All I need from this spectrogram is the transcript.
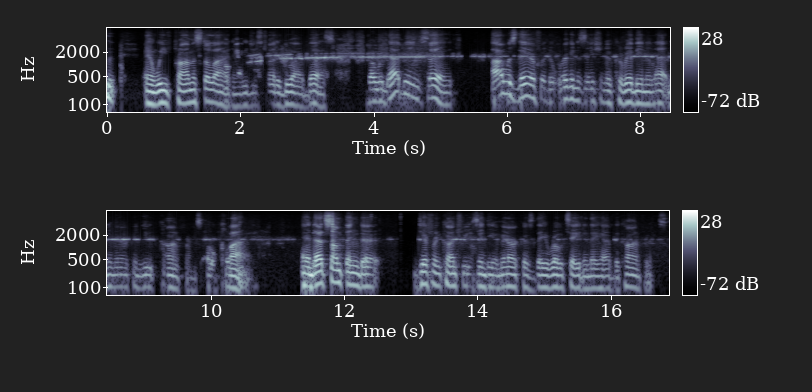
and we've promised a lot, and we just try to do our best. But with that being said, I was there for the Organization of Caribbean and Latin American Youth Conference, OCLAE. And that's something that different countries in the Americas, they rotate and they have the conference.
